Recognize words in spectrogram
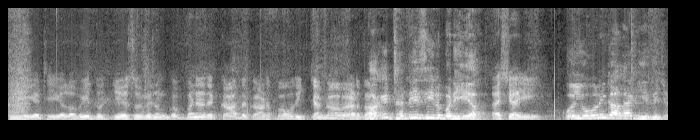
ਠੀਕ ਹੈ ਠੀਕ ਹੈ। ਲਓ ਬਈ ਦੂਜੇ ਸੂਬੇ ਨੂੰ ਗੱਭਣਿਆ ਤੇ ਕੱਦ ਕਾਠ ਬਹੁਤ ਹੀ ਚੰਗਾ ਵੈੜਦਾ। ਬਾਕੀ ਠੰਡੀ ਸੀਲ ਬੜੀ ਆ। ਅੱਛਾ ਜੀ। ਕੋਈ ਉਹ ਨਹੀਂ ਗੱਲ ਹੈਗੀ ਇਹਦੇ ਚ।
